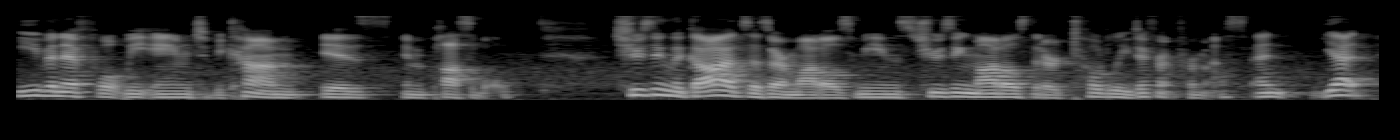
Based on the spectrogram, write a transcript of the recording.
even if what we aim to become is impossible. Choosing the gods as our models means choosing models that are totally different from us, and yet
